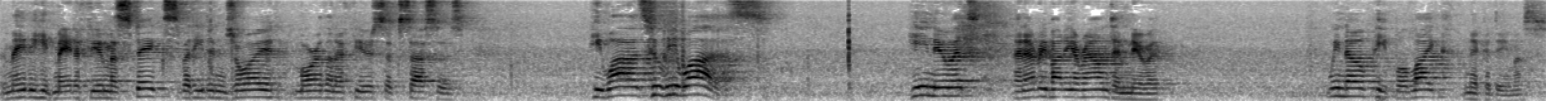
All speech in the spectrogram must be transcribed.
Maybe he'd made a few mistakes, but he'd enjoyed more than a few successes. He was who he was. He knew it, and everybody around him knew it. We know people like Nicodemus.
